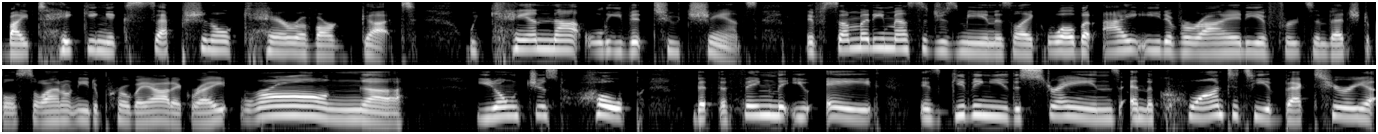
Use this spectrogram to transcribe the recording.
by taking exceptional care of our gut. We cannot leave it to chance. If somebody messages me and is like, well, but I eat a variety of fruits and vegetables, so I don't need a probiotic, right? Wrong. You don't just hope that the thing that you ate is giving you the strains and the quantity of bacteria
